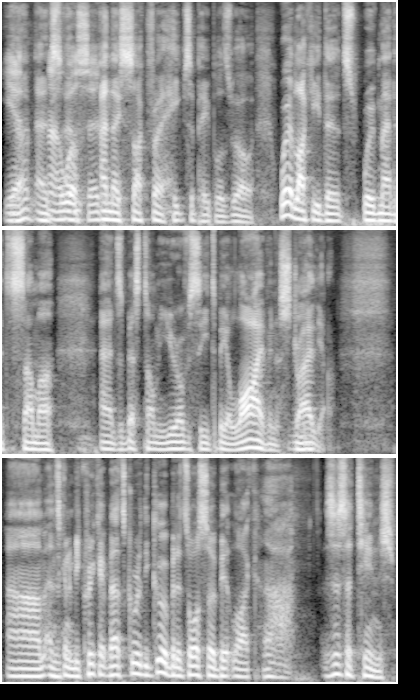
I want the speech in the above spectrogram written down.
you Yeah. know? And it's, No, well and- said. and they suck for heaps of people as well. We're lucky that it's, we've made it to summer, and it's the best time of year, obviously, to be alive in Australia. Um, and it's going to be cricket, but that's really good. But it's also a bit like, ah, is this a tinge?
